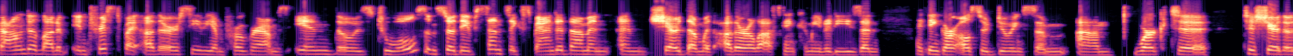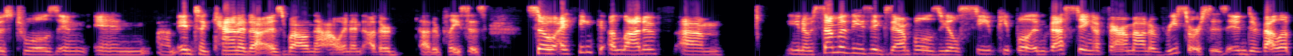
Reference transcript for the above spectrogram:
found a lot of interest by other CBM programs in those tools. And so they've since expanded them and, and shared them with other Alaskan communities. And I think are also doing some um, work to to share those tools in in um, into Canada as well now and in other other places. So I think a lot of um, you know some of these examples you'll see people investing a fair amount of resources in develop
